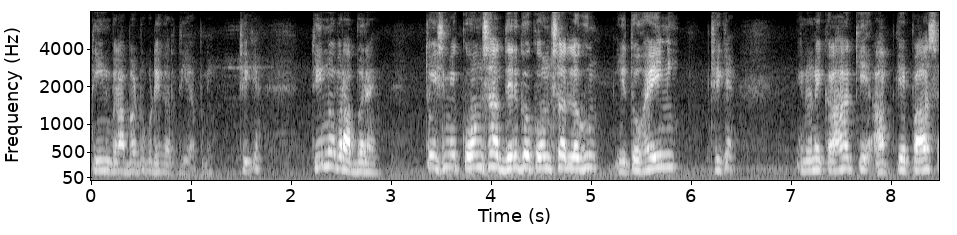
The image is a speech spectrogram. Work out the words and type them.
तीन बराबर टुकड़े कर दिए आपने, ठीक है? तीनों बराबर हैं तो इसमें कौन सा दीर्घ, कौन सा लघु, ये तो है ही नहीं, ठीक है? इन्होंने कहा कि आपके पास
